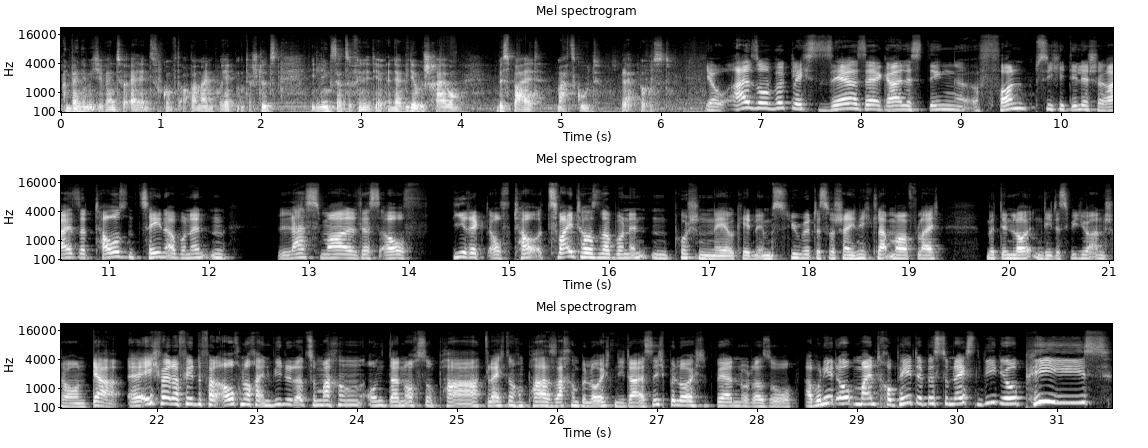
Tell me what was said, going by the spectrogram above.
und wenn ihr mich eventuell in Zukunft auch bei meinen Projekten unterstützt. Die Links dazu findet ihr in der Videobeschreibung. Bis bald, macht's gut, bleibt bewusst. Jo, also wirklich sehr, sehr geiles Ding von Psychedelische Reise. 1010 Abonnenten. Lass mal das auf direkt auf tau- 2000 Abonnenten pushen. Nee, okay, im Stream wird das wahrscheinlich nicht klappen, aber vielleicht mit den Leuten, die das Video anschauen. Ja, äh, ich werde auf jeden Fall auch noch ein Video dazu machen und dann noch so ein paar, vielleicht noch ein paar Sachen beleuchten, die da jetzt nicht beleuchtet werden oder so. Abonniert Open Mind Trompete. Bis zum nächsten Video. Peace!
